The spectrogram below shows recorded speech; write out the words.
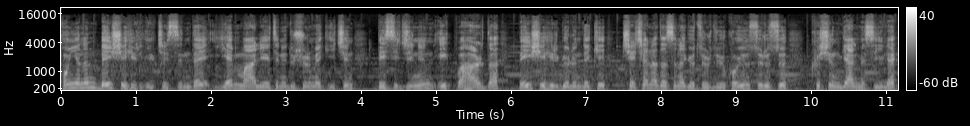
Konya'nın Beyşehir ilçesinde yem maliyetini düşürmek için besicinin ilkbaharda Beyşehir Gölü'ndeki Çeçen Adası'na götürdüğü koyun sürüsü kışın gelmesiyle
